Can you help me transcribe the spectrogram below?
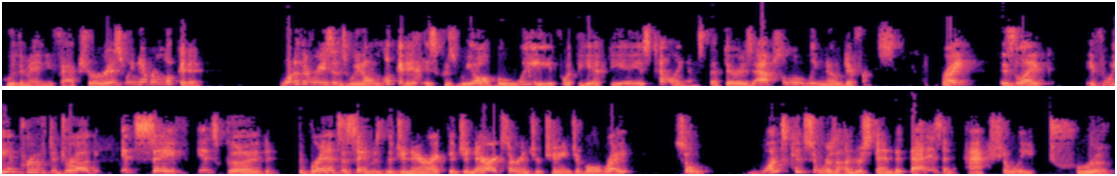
who the manufacturer is, we never look at it. One of the reasons we don't look at it is because we all believe what the FDA is telling us that there is absolutely no difference, right? Is like if we approved a drug, it's safe, it's good, the brand's the same as the generic, the generics are interchangeable, right? So once consumers understand that that isn't actually true,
